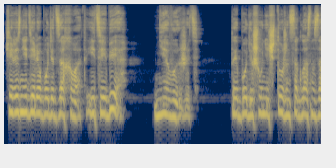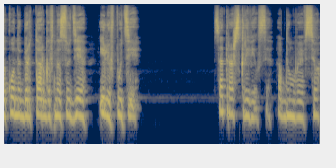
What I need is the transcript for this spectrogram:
Через неделю будет захват, и тебе не выжить». Ты будешь уничтожен согласно закону Бертаргов на суде или в пути». Сатраш скривился, обдумывая все,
